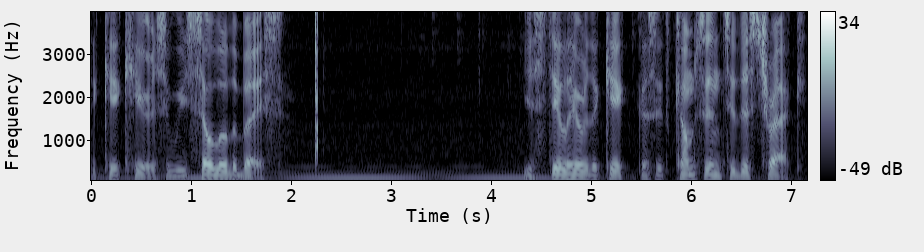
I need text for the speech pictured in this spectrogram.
the kick here so we solo the bass. You still hear the kick because it comes into this track.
